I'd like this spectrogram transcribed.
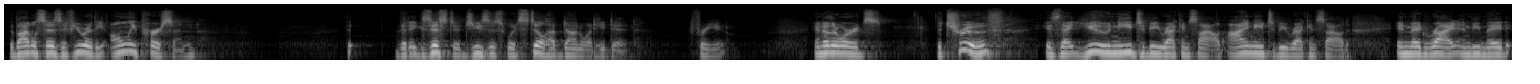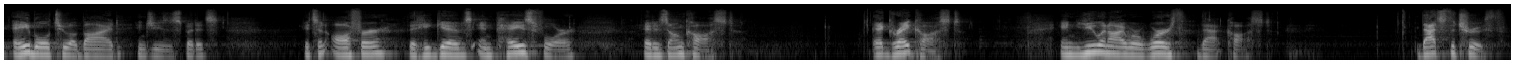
The Bible says if you were the only person that, that existed, Jesus would still have done what he did for you. In other words, the truth is that you need to be reconciled. I need to be reconciled and made right and be made able to abide in Jesus. But it's it's an offer that he gives and pays for at his own cost, at great cost. And you and I were worth that cost. That's the truth.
